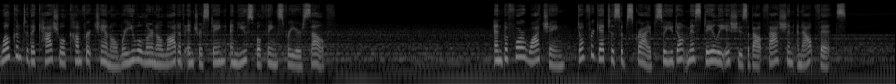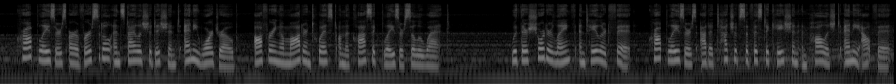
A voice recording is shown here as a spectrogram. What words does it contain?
Welcome to the Casual Comfort channel where you will learn a lot of interesting and useful things for yourself. And before watching, don't forget to subscribe so you don't miss daily issues about fashion and outfits. Crop blazers are a versatile and stylish addition to any wardrobe, offering a modern twist on the classic blazer silhouette. With their shorter length and tailored fit, crop blazers add a touch of sophistication and polish to any outfit,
